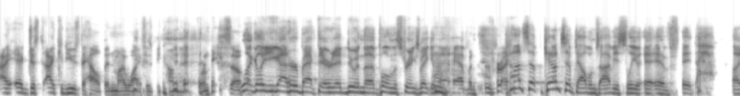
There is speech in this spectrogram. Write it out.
i, I just i could use the help and my wife has become that for me so Luckily, you got her back there doing the pulling the strings, making that happen. right Concept concept albums obviously have it. Uh,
